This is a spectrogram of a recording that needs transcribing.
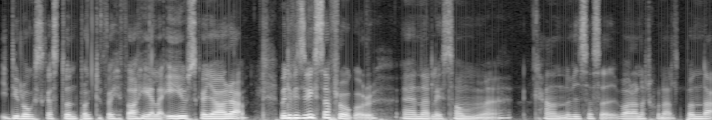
ideologiska ståndpunkter för vad hela EU ska göra. Men det finns vissa frågor, eh, Nelly, som eh, kan visa sig vara nationellt bundna.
